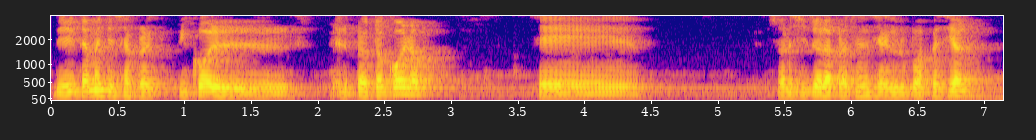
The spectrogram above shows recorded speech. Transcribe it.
directamente se practicó el, protocolo, se solicitó la presencia del grupo especial,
